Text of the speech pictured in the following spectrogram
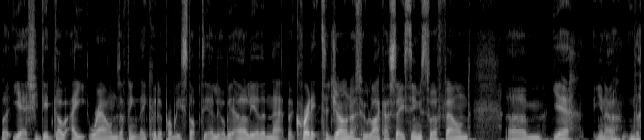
But yeah, she did go eight rounds. I think they could have probably stopped it a little bit earlier than that. But credit to Jonas, who, like I say, seems to have found, um, yeah, you know the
